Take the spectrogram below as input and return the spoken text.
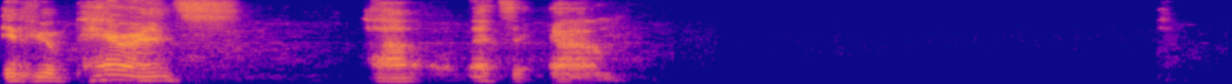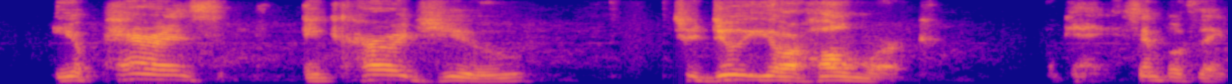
if your parents, uh, that's um, your parents encourage you to do your homework. Okay, simple thing.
